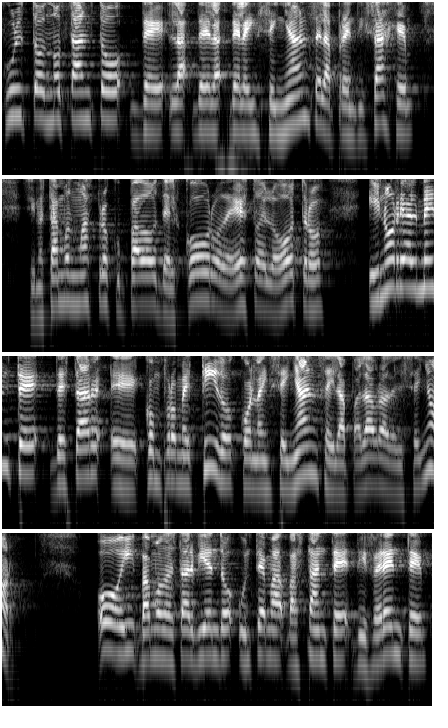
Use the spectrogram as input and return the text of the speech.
culto, no tanto de la, de, la, enseñanza, el aprendizaje, sino estamos más preocupados del coro, de esto, de lo otro, y no realmente de estar eh, comprometido con la enseñanza y la palabra del Señor. Hoy vamos a estar viendo un tema bastante diferente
